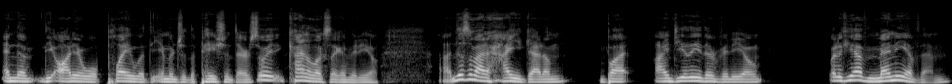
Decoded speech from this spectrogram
And the, the audio will play with the image of the patient there. So it kind of looks like a video. Uh, it doesn't matter how you get them, but ideally they're video. But if you have many of them,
